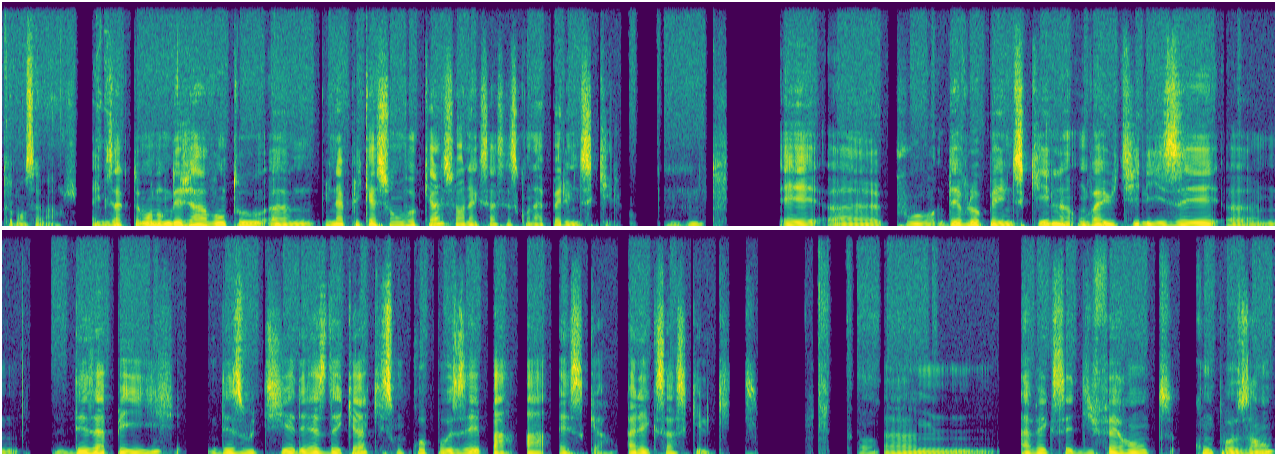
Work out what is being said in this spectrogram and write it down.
Comment ça marche? Exactement. Donc déjà avant tout, une application vocale sur Alexa, c'est ce qu'on appelle une skill. Et euh, pour développer une skill, on va utiliser euh, des API, des outils et des SDK qui sont proposés par ASK, Alexa Skill Kit. Euh, avec ces différentes composants,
